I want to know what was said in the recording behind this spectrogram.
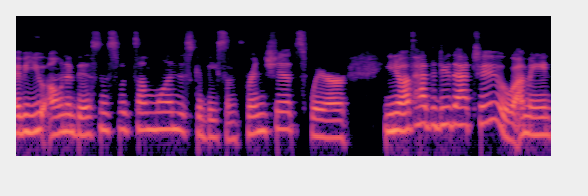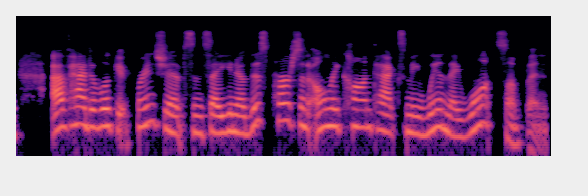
maybe you own a business with someone. This could be some friendships where you know i've had to do that too. I mean i've had to look at friendships and say you know this person only contacts me when they want something.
